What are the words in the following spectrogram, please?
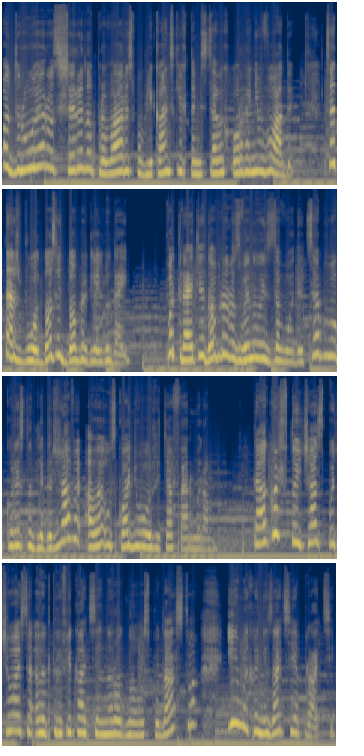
По-друге, розширено права республіканських та місцевих органів влади. Це теж було досить добре для людей. По-третє, добре розвинулись заводи. Це було корисно для держави, але ускладнювало життя фермерам. Також в той час почалася електрифікація народного господарства і механізація праці,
